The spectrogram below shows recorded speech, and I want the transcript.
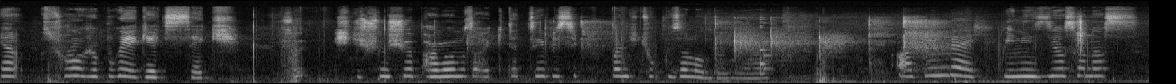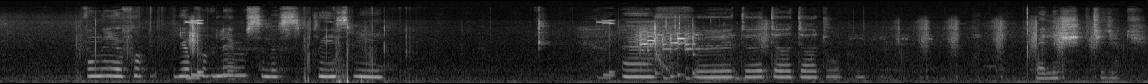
Ya sonra buraya geçsek. Şu, işte şunu şöyle parmağımızı hareket ettirebilsek bence çok güzel olur ya. Adem Bey beni izliyorsanız bunu yapıp yapabilir misiniz? Please me. Eh, dı. Beleş içecek.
